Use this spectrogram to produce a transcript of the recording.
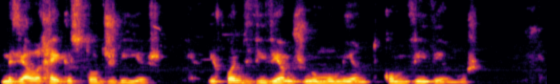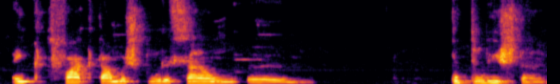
mas ela rega-se todos os dias. E quando vivemos num momento como vivemos, em que de facto há uma exploração uh, populista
